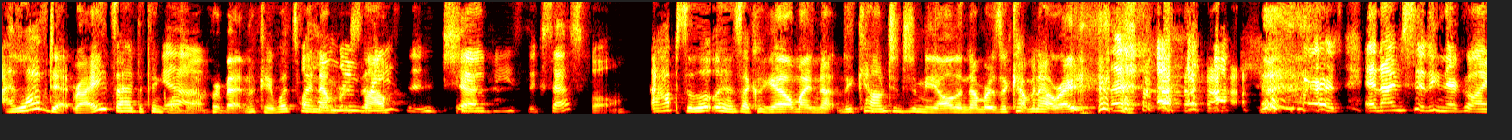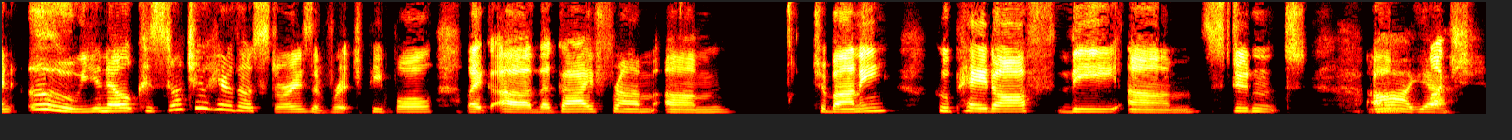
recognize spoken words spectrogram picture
I, loved it. Right. So I had to think yeah. about that for a bit. Okay. What's my numbers now? Reason to yeah. be successful. Absolutely. And it's like, okay, all my, the counted to me, all the numbers are coming out, right? and I'm sitting there going, ooh, you know, because don't you hear those stories of rich people? Like uh, the guy from um, Chobani who paid off the um, student um, ah, yeah. lunch,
